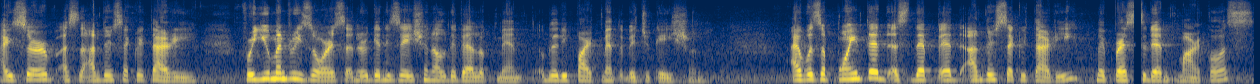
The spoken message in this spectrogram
I served as the Undersecretary for Human Resource and Organizational Development of the Department of Education. I was appointed as DepEd Undersecretary by President Marcos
